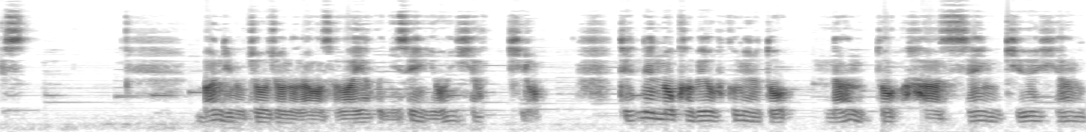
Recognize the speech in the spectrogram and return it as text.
です。万里の長城の長さは約2400キロ。天然の壁を含めるとなんと8900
